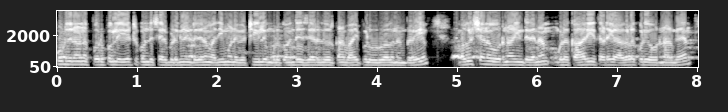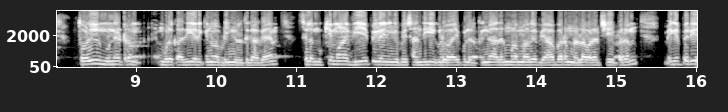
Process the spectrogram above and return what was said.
கூடுதலான பொறுப்புகளை ஏற்றுக்கொண்டு செயல்படுங்கள். இன்றைய தினம் அதிகமான வெற்றிகள் உங்களுக்கு வந்து சேர்வதற்கான வாய்ப்புகள் உருவாகும் என்பதை மகிழ்ச்சியான ஒரு நாள் இன்றைய தினம். உங்களுக்கு காரிய தடைகள் அகலக்கூடிய ஒரு நாளுங்க. தொழில் முன்னேற்றம் உங்களுக்கு அதிகரிக்கணும் அப்படிங்கிறதுக்காக சில முக்கியமான விஐபிகளை நீங்கள் போய் சந்திக்கக்கூடிய வாய்ப்புகள் இருக்குங்க. அதன் மூலமாக வியாபாரம் நல்ல வளர்ச்சியை பெறும். மிகப்பெரிய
